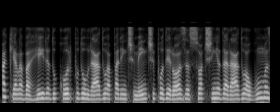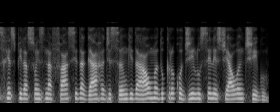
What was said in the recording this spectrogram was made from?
Aquela barreira do corpo dourado aparentemente poderosa só tinha darado algumas respirações na face da garra de sangue da alma do crocodilo celestial antigo.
